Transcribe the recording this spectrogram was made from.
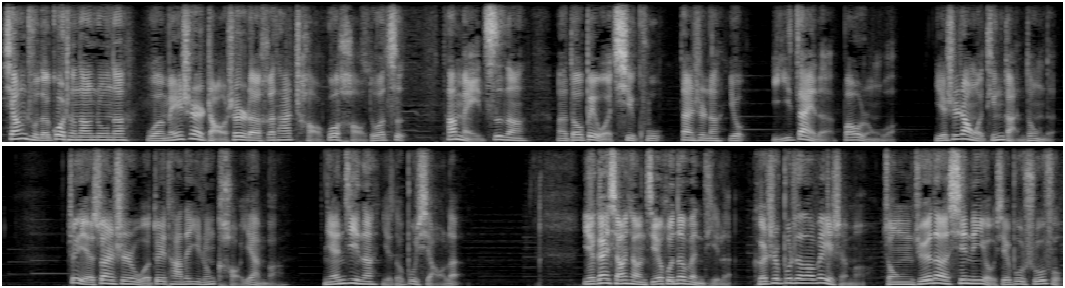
相处的过程当中呢，我没事找事的和她吵过好多次，她每次呢，呃，都被我气哭，但是呢，又一再的包容我，也是让我挺感动的。这也算是我对她的一种考验吧。年纪呢，也都不小了。也该想想结婚的问题了，可是不知道为什么，总觉得心里有些不舒服，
